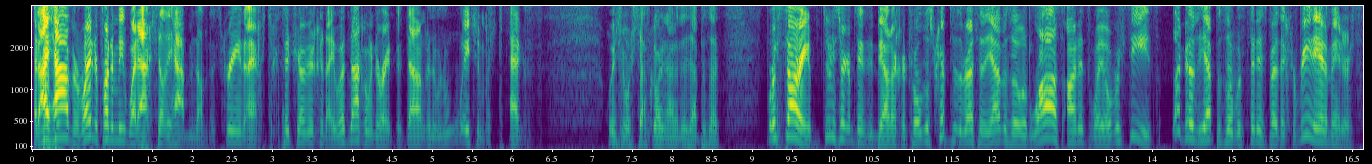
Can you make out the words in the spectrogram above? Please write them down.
and I have it right in front of me what actually happened on the screen. I actually took a picture of it because I was not going to write this down because it was way too much text, way too much stuff going on in this episode. We're sorry. Due to circumstances beyond our control, the script of the rest of the episode was lost on its way overseas. Luckily, the episode was finished by the Korean animators.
